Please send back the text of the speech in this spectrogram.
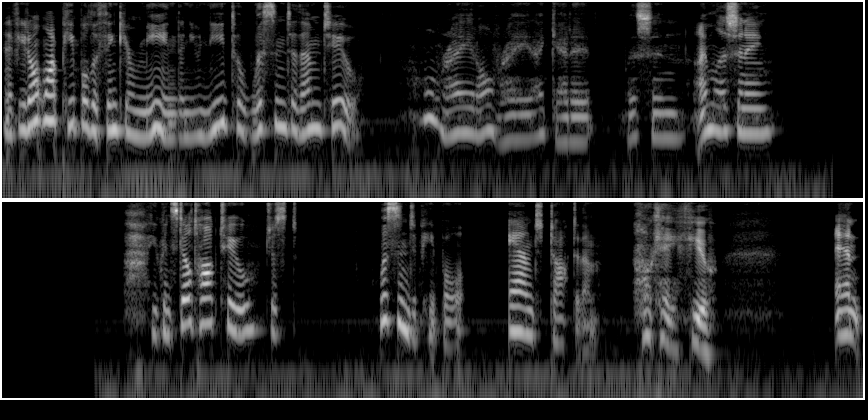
And if you don't want people to think you're mean, then you need to listen to them too. All right, all right, I get it. Listen, I'm listening. You can still talk too, just listen to people and talk to them. Okay, phew. And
